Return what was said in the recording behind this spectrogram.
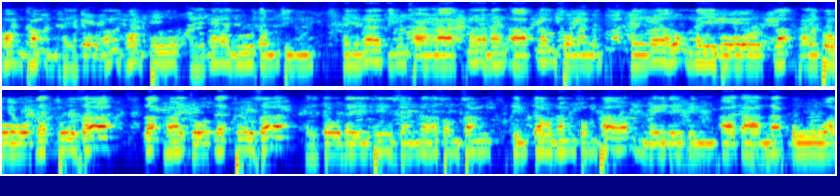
ของทำให้เจ้าน้ำของปูให้มาอยู่ตำสิงให้มากินข้างบาทมานั่งอาบน้ำส่ง ให้มาลงในโบสถ์ละหายโทษและโทษาละหายโกรธและโทษาให้เจ้าได้เทศนาสมสัง เป็นเจ้านำสมภารให้ได้เป็นอาจารย์นักบวช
